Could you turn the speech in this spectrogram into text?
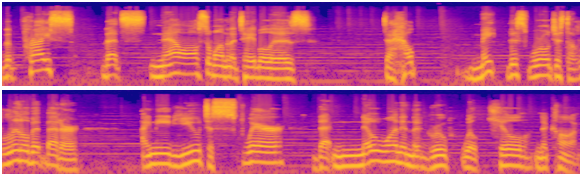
The price that's now also on the table is to help make this world just a little bit better. I need you to swear that no one in the group will kill Nakan.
